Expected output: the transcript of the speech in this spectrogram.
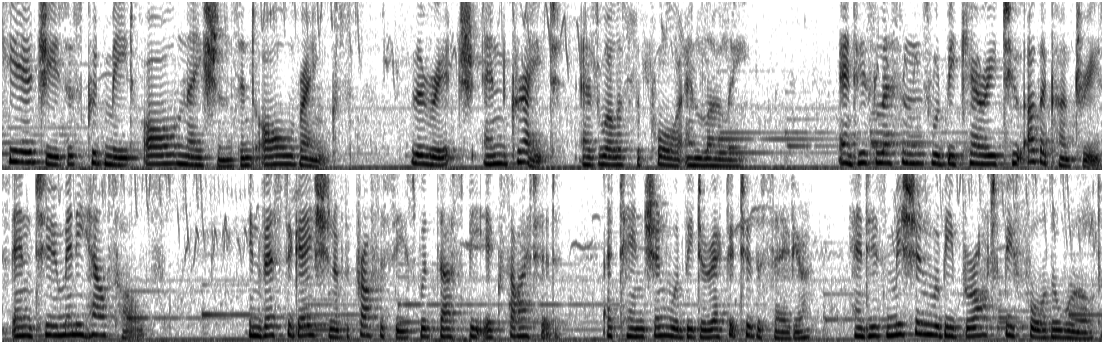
Here Jesus could meet all nations and all ranks, the rich and great, as well as the poor and lowly and his lessons would be carried to other countries and to many households. Investigation of the prophecies would thus be excited, attention would be directed to the Saviour, and his mission would be brought before the world.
